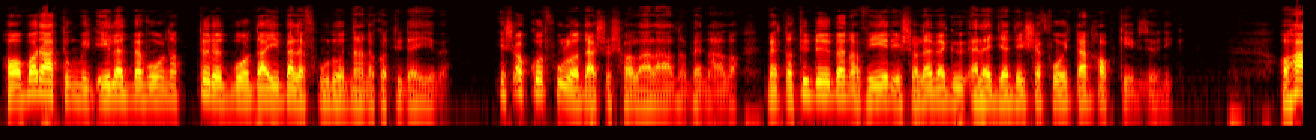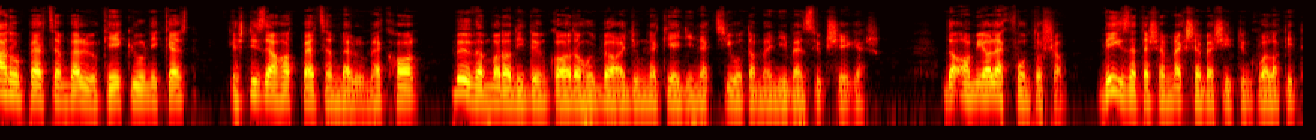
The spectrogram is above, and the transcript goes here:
ha a barátunk még életbe volna, törött bordái belefúródnának a tüdejébe. És akkor fulladásos halál állna be nála, mert a tüdőben a vér és a levegő elegyedése folytán hab képződik. Ha három percen belül kékülni kezd, és 16 percen belül meghal, bőven marad időnk arra, hogy beadjunk neki egy injekciót, amennyiben szükséges. De ami a legfontosabb, végzetesen megsebesítünk valakit,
